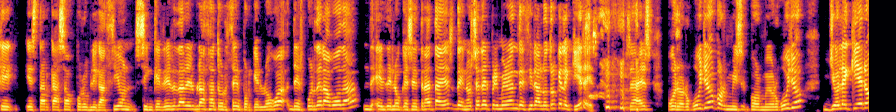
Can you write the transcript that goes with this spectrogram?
que estar casados por obligación sin querer dar el brazo a torcer, porque luego, después de la boda, de, de lo que se trata es de no ser el primero en decir al otro que le quieres. O sea, es por orgullo, por, mis, por mi orgullo, yo le quiero,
